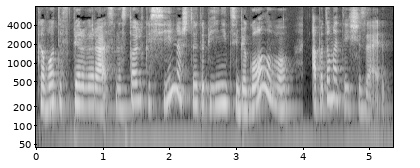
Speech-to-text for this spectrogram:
кого-то в первый раз настолько сильно, что это пьянит тебе голову, а потом это исчезает —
